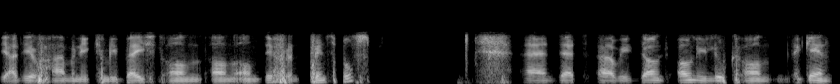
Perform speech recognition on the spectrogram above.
the idea of harmony can be based on on, on different principles and that uh, we don't only look on again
